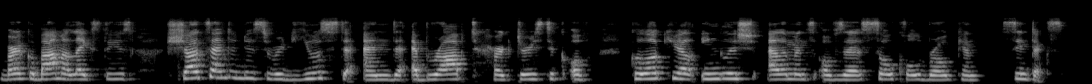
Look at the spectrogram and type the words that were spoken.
Barack Obama likes to use short sentences, reduced and abrupt, characteristic of colloquial English elements of the so-called broken syntax.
